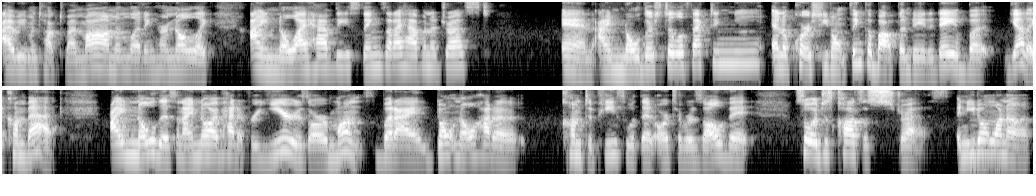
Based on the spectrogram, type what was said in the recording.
I've even talked to my mom and letting her know like I know I have these things that I haven't addressed and I know they're still affecting me and of course you don't think about them day to day but yeah they come back. I know this and I know I've had it for years or months but I don't know how to come to peace with it or to resolve it. So it just causes stress and you don't Mhm. want to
